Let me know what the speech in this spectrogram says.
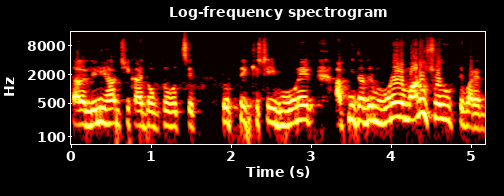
তারা লেলিহান শিখায় দগ্ধ হচ্ছে। প্রত্যেককে সেই মনের, আপনি তাদের মনের মানুষ হয়ে উঠতে পারেন।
